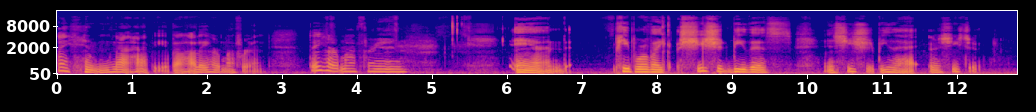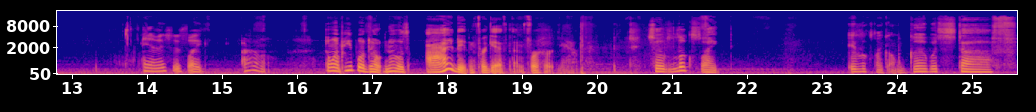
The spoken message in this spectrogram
I am not happy about how they hurt my friend. They hurt my friend. And people are like, she should be this and she should be that and she should. And it's just like, oh. And what people don't know is I didn't forgive them for hurting her. So it looks like it looks like I'm good with stuff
